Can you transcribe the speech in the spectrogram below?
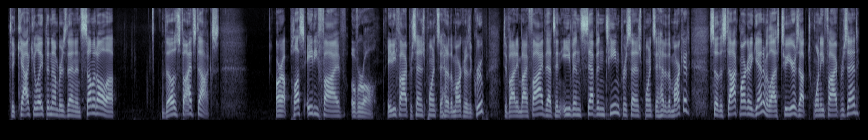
to calculate the numbers then and sum it all up, those five stocks are up plus 85 overall. 85 percentage points ahead of the market as a group. Dividing by five, that's an even 17 percentage points ahead of the market. So the stock market, again, over the last two years, up 25%.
